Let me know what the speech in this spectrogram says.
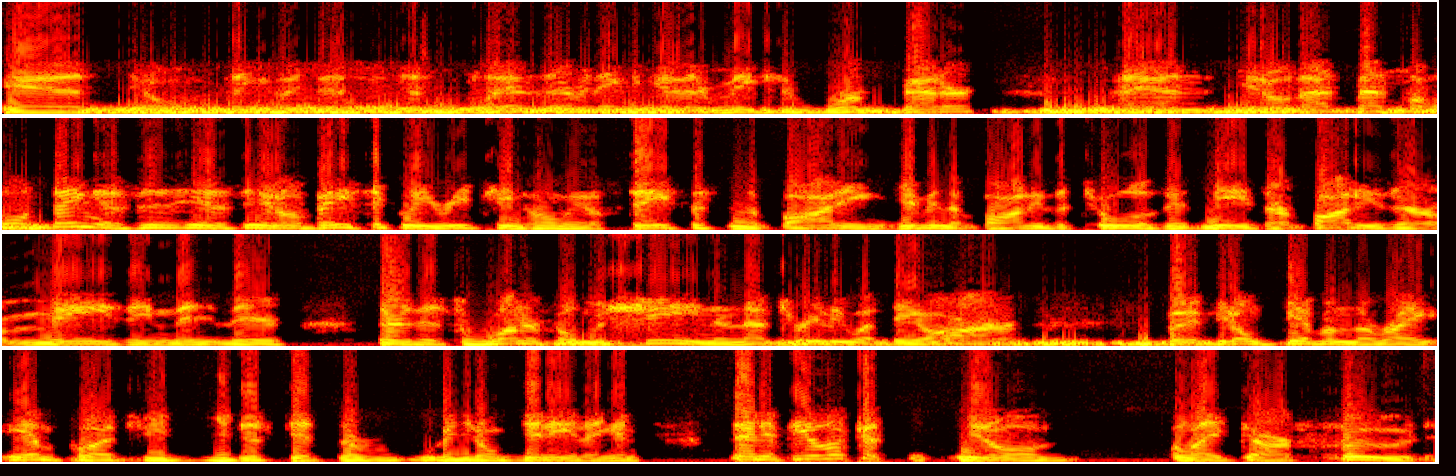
and you know things like this. It just blends everything together, makes it work better. And you know that that's the whole thing is is you know basically reaching homeostasis in the body and giving the body the tools it needs. Our bodies are amazing. They, they're they're this wonderful machine, and that's really what they are. But if you don't give them the right inputs, you, you just get the you don't get anything. And and if you look at you know like our food,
